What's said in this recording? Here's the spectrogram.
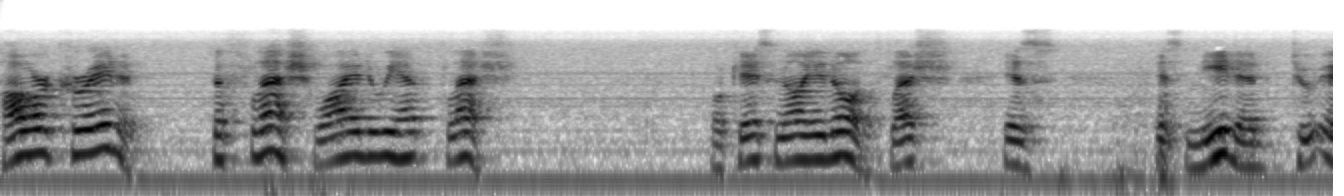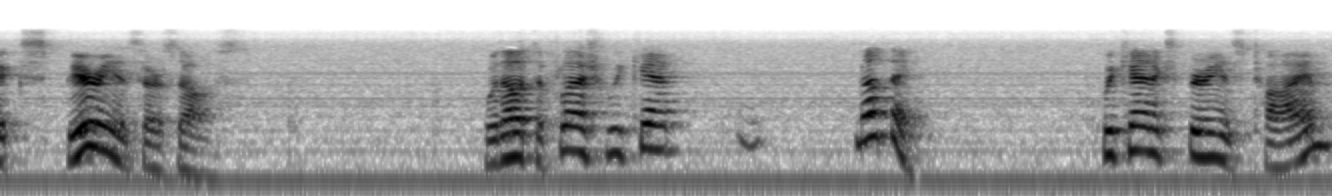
How we're created, the flesh. Why do we have flesh? Okay, so now you know the flesh is is needed to experience ourselves. Without the flesh, we can't Nothing. We can't experience time,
